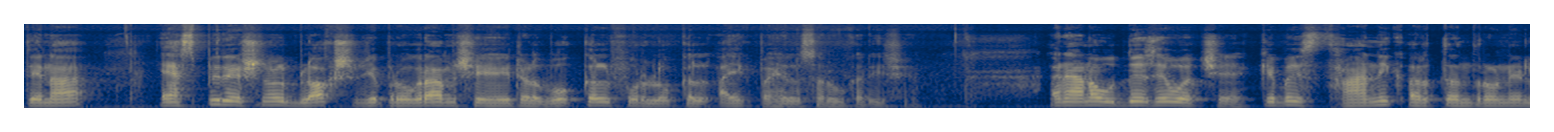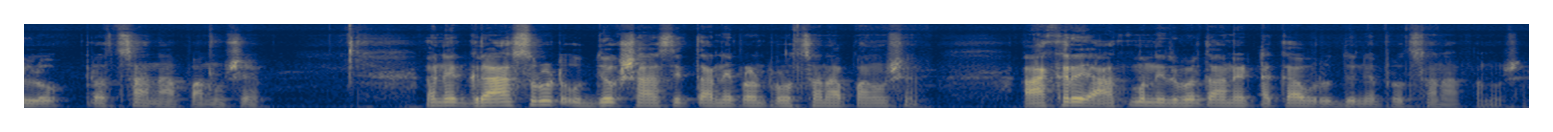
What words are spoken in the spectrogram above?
તેના એસ્પિરેશનલ બ્લોક્સ જે પ્રોગ્રામ છે હેઠળ વોકલ ફોર લોકલ આ એક પહેલ શરૂ કરી છે. અને આનો ઉદ્દેશ એવો જ છે કે ભાઈ સ્થાનિક અર્થતંત્રોને પ્રોત્સાહન આપવાનું છે. અને ગ્રાસરૂટ ઉદ્યોગ સાહસિકતાને પણ પ્રોત્સાહન આપવાનું છે. આખરે આત્મનિર્ભરતા અને ટકાઉ વૃદ્ધિને પ્રોત્સાહન આપવાનું છે.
